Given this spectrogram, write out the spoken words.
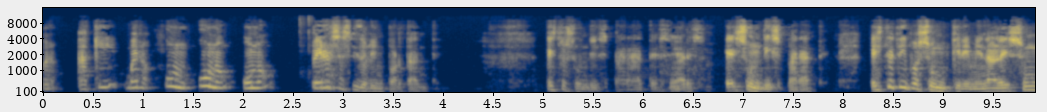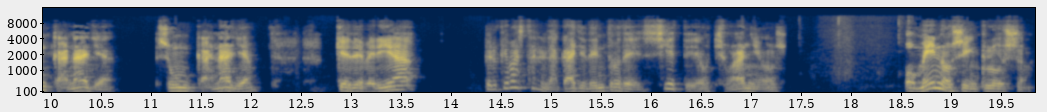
Bueno, aquí, bueno, un, uno, uno, pero ese ha sido lo importante. Esto es un disparate, señores. Es un disparate. Este tipo es un criminal, es un canalla, es un canalla que debería, pero que va a estar en la calle dentro de siete, ocho años, o menos incluso.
